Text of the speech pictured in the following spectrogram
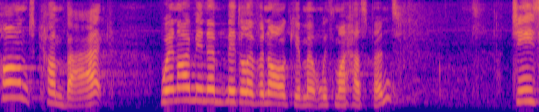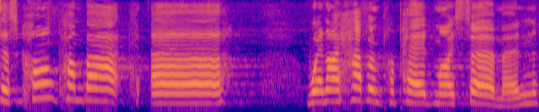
can't come back when I'm in the middle of an argument with my husband. Jesus can't come back uh, when I haven't prepared my sermon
